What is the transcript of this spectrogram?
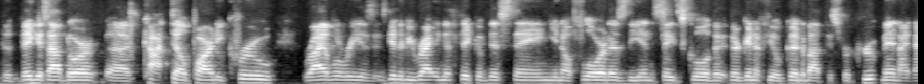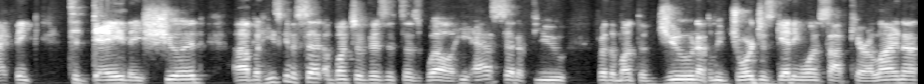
the biggest outdoor uh, cocktail party crew rivalry is, is going to be right in the thick of this thing. You know, Florida's the in-state school. They're, they're going to feel good about this recruitment. I, I think today they should, uh, but he's going to set a bunch of visits as well. He has set a few for the month of June. I believe Georgia's getting one. South Carolina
